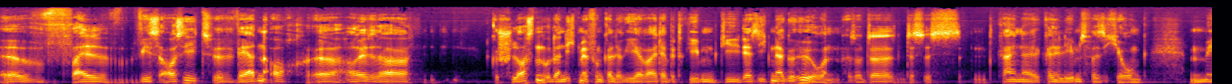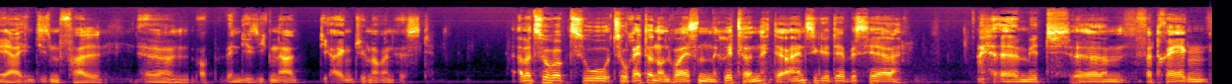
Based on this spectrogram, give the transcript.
äh, weil, wie es aussieht, werden auch äh, Häuser geschlossen oder nicht mehr von Galeria weiterbetrieben, die der Signa gehören. Also da, das ist keine, keine Lebensversicherung mehr in diesem Fall wenn die Signa die Eigentümerin ist. Aber zurück zu, zu Rettern und weißen Rittern. Der einzige, der bisher äh, mit ähm, Verträgen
